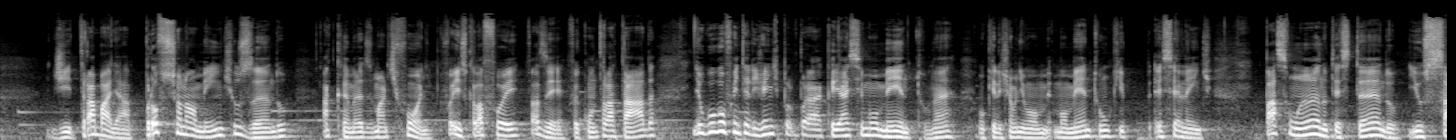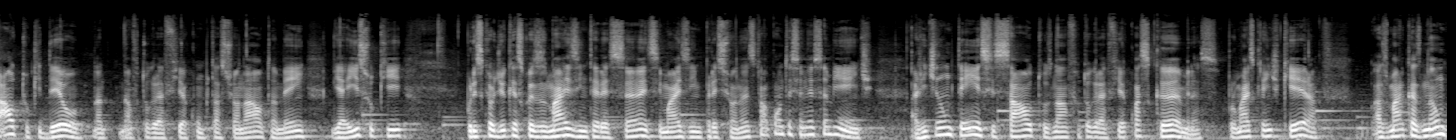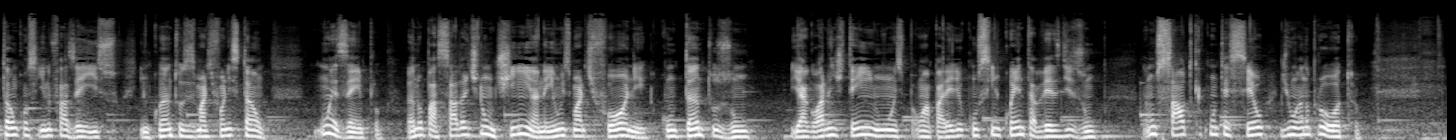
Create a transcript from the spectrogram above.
de trabalhar profissionalmente usando a câmera do smartphone. Foi isso que ela foi fazer, foi contratada e o Google foi inteligente para criar esse momento, né? O que ele chama de momento um que excelente. Passa um ano testando e o salto que deu na, na fotografia computacional também, e é isso que por isso que eu digo que as coisas mais interessantes e mais impressionantes estão acontecendo nesse ambiente. A gente não tem esses saltos na fotografia com as câmeras. Por mais que a gente queira, as marcas não estão conseguindo fazer isso, enquanto os smartphones estão. Um exemplo: ano passado a gente não tinha nenhum smartphone com tanto zoom. E agora a gente tem um, um aparelho com 50 vezes de zoom. É um salto que aconteceu de um ano para o outro.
